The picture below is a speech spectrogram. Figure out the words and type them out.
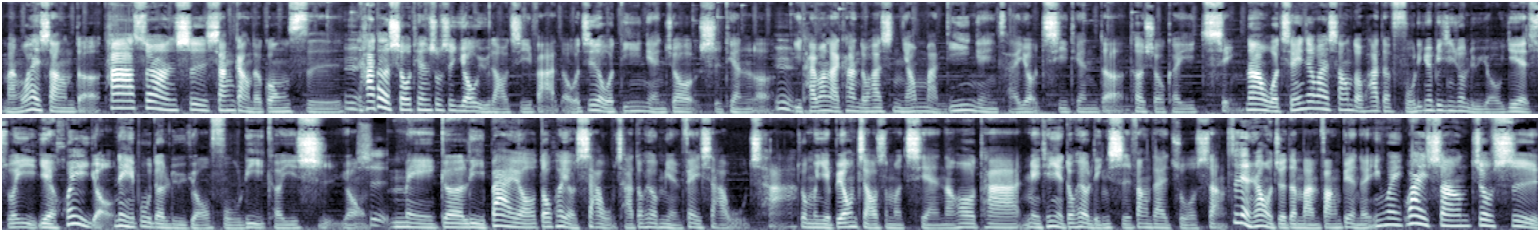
蛮外商的。它虽然是香港的公司，嗯它的休天数是优于劳基法的。我记得我第一年就十天了。嗯以台湾来看的话，是你要满第一年你才有七天的特休可以请。那我前一间外商的话的福利，因为毕竟就旅游业，所以也会有内部的旅游福利可以使用。是每个礼拜哦都会有下午茶，都会有免费下午茶，就我们也不用缴什么钱，然后他每天也都会有零食放在桌上，这点让我觉得蛮方便的。因为外商就是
